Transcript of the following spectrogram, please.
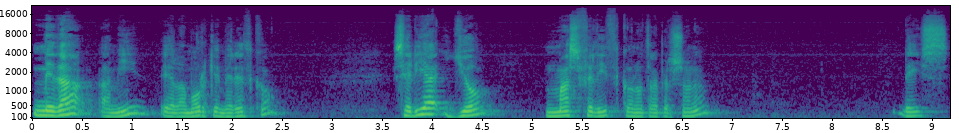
¿Me da a mí el amor que merezco? ¿Sería yo más feliz con otra persona? ¿Veis?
